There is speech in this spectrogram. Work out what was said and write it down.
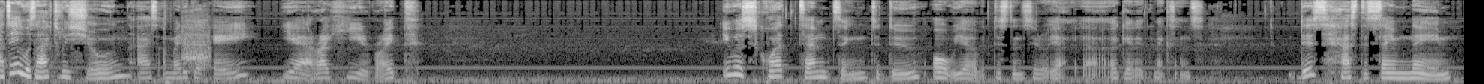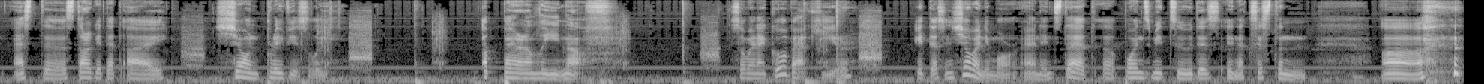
I think it was actually shown as a medical A. Yeah, right here, right? It was quite tempting to do. Oh yeah, with distance zero. Yeah, uh, I get it. Makes sense. This has the same name as the target that I shown previously. Apparently enough. So when I go back here, it doesn't show anymore, and instead uh, points me to this inexistent. Uh,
